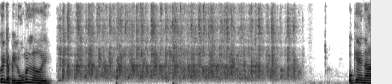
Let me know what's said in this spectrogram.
ก็อย่าไปรู้มันเลย โอเคนะ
